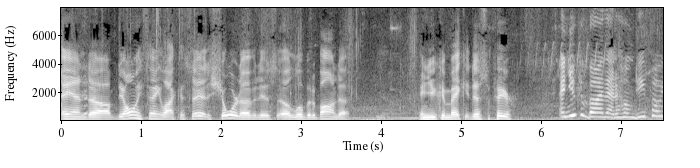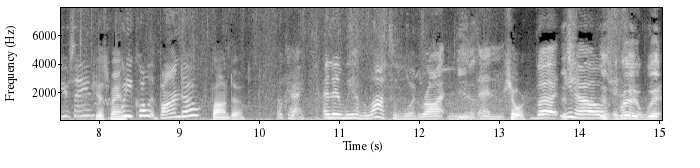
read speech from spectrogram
And uh, the only thing, like I said, short of it is a little bit of Bondo, and you can make it disappear. And you can buy that at Home Depot. You're saying? Yes, ma'am. What do you call it? Bondo. Bondo. Okay. And then we have lots of wood rot and, Yeah. and Sure. but It's, you know it's, it's- very wet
